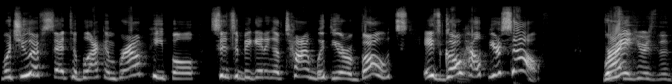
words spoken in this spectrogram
what you have said to black and brown people since the beginning of time with your votes is go help yourself. Right? See, here's the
